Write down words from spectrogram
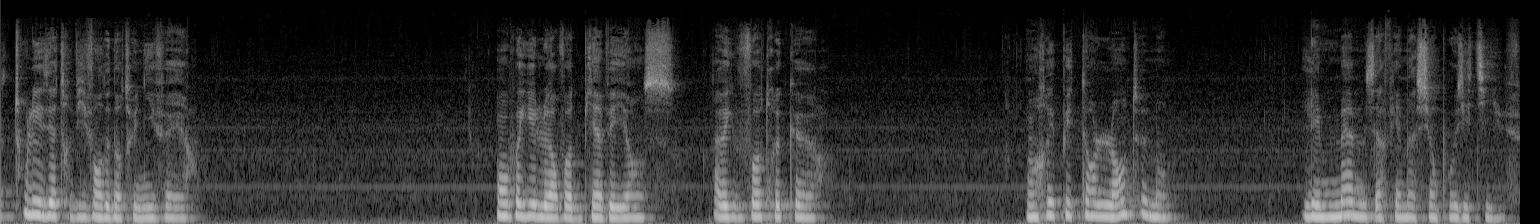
tous les êtres vivants de notre univers. Envoyez-leur votre bienveillance avec votre cœur en répétant lentement les mêmes affirmations positives.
